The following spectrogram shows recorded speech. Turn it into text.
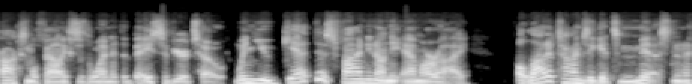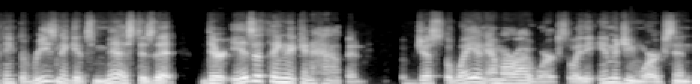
proximal phalanx is the one at the base of your toe. When you get this finding on the MRI, a lot of times it gets missed. And I think the reason it gets missed is that there is a thing that can happen just the way an MRI works, the way the imaging works, and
